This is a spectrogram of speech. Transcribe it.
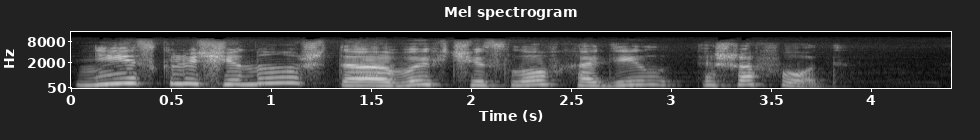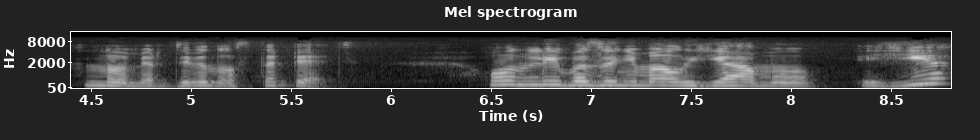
Не исключено, что в их число входил эшафот номер 95. Он либо занимал яму Е,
